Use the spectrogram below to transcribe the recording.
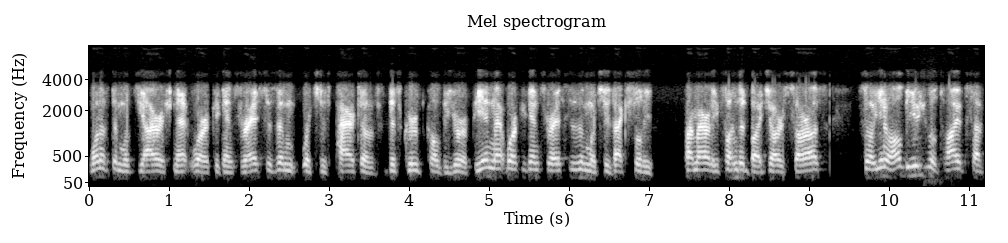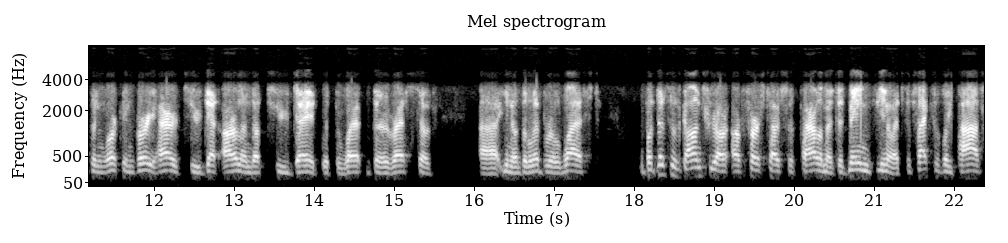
One of them was the Irish Network Against Racism, which is part of this group called the European Network Against Racism, which is actually primarily funded by George Soros. So, you know, all the usual types have been working very hard to get Ireland up to date with the, the rest of, uh, you know, the liberal West. But this has gone through our, our first House of Parliament. It means, you know, it's effectively passed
